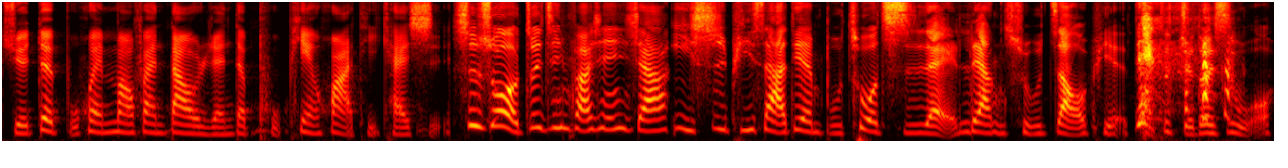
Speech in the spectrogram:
绝对不会冒犯到人的普遍话题开始。是说我最近发现一家意式披萨店不错吃哎，亮出照片，这绝对是我。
